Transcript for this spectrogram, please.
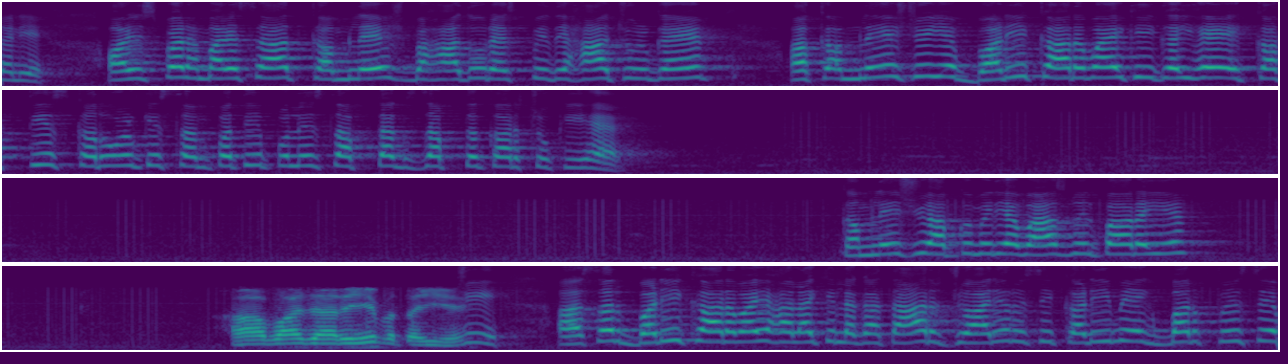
चलिए और इस पर हमारे साथ कमलेश बहादुर एसपी देहात जुड़ गए कमलेश जी ये बड़ी कार्रवाई की गई है। इकतीस करोड़ की संपत्ति पुलिस अब तक जब्त कर चुकी है। कमलेश जी आपको मेरी आवाज़ मिल पा रही है? हाँ आवाज़ आ रही है बताइए। जी आ, सर बड़ी कार्रवाई हालाँकि लगातार जारी और इसी कड़ी में एक बार फिर से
